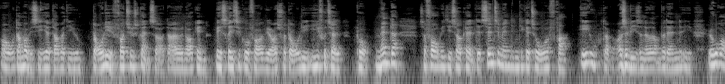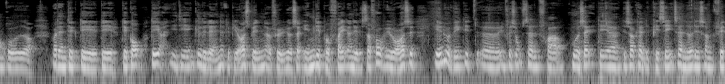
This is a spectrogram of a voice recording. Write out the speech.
Og der må vi sige, at der var de jo dårlige for Tyskland, så der er jo nok en vis risiko for, at vi også får dårlige IFO-tal på mandag. Så får vi de såkaldte sentimentindikatorer fra EU, der også viser noget om, hvordan i euroområdet og hvordan det, det, det, det går der i de enkelte lande. Det bliver også spændende at følge, og så endelig på fredag, så får vi jo også endnu et vigtigt øh, inflationstal fra USA. Det er det såkaldte PC-tal, noget af det, som Fed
